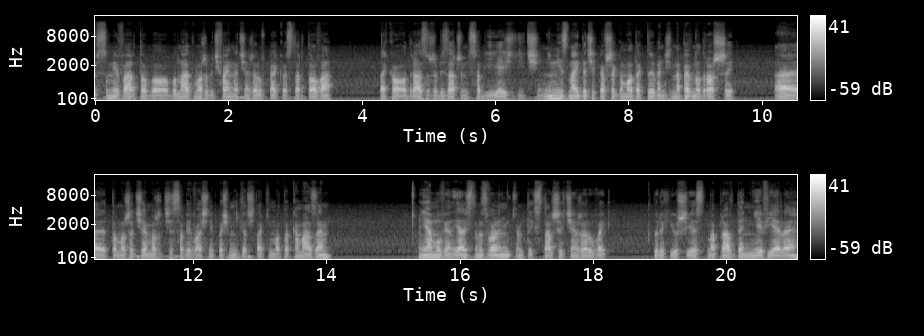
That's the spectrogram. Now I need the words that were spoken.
w sumie warto, bo, bo nawet może być fajna ciężarówka jako startowa. Tako od razu, żeby zacząć sobie jeździć. Nim znajdę ciekawszego moda, który będzie na pewno droższy, e, to możecie, możecie sobie właśnie pośmigać takim oto Kamazem. Ja mówię, ja jestem zwolennikiem tych starszych ciężarówek, których już jest naprawdę niewiele,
